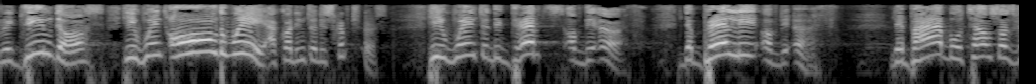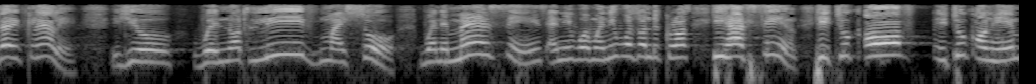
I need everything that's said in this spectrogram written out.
redeemed us, he went all the way according to the scriptures. He went to the depths of the earth, the belly of the earth. The Bible tells us very clearly, you will not leave my soul. When a man sins, and he, when he was on the cross, he had sinned. He took off, he took on him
